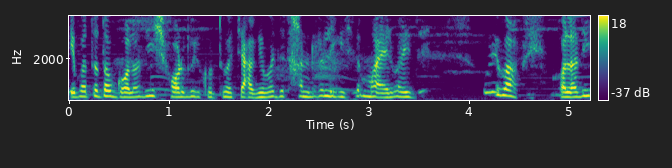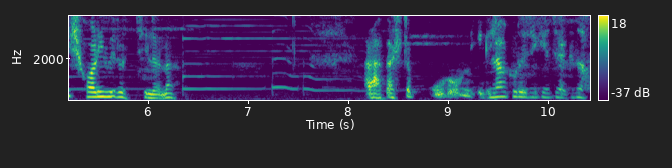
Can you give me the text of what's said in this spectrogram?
এবার তো তো গলা দিয়ে স্বর বের করতে হচ্ছে। আগেবার যে ঠান্ডাটা লেগেছিল মায়ের বাড়িতে, ওরে বাপরে, গলা দিয়ে স্বরই বেরোচ্ছিল না। আর আকাশটা পুরো মেঘলা করে রেখেছে একদম।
